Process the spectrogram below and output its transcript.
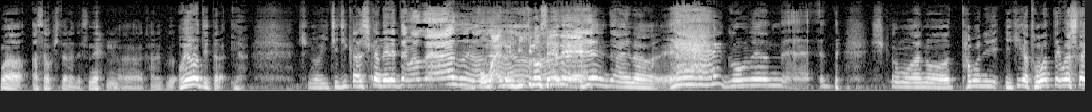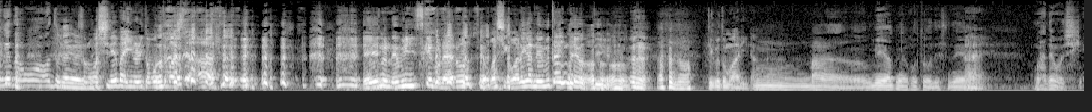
まあ、朝起きたらですね、うん。あー軽く、おやろって言ったら、いや、昨日1時間しか寝れてません。お前のいびきのせいで。みたいな、えー、ごめんね。しかも、あの、たまに息が止まってましたけども、とか言われてその死ねばいいのにと思ってました。永 遠の眠りにつけこの野郎って、わしが、俺が眠たいんだよっていう。うんっていうこともありな。うん、まあ、迷惑なことをですね。はい。まあでもし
